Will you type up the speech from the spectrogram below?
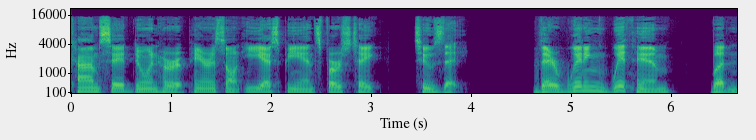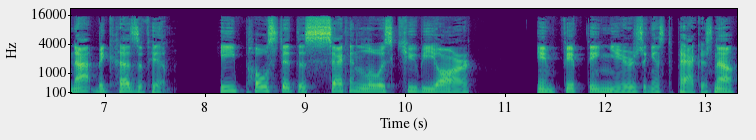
Kimes said during her appearance on ESPN's First Take Tuesday. They're winning with him, but not because of him. He posted the second lowest QBR in 15 years against the Packers. Now,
